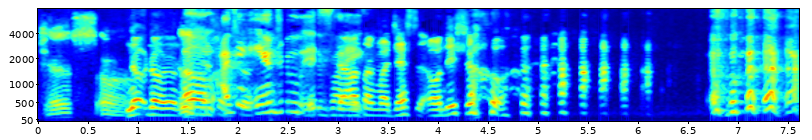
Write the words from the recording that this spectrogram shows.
Jess, um, No, no, no, no. Um, I think Andrew is No, I was like. talking about Jess on this show.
